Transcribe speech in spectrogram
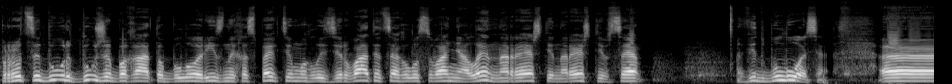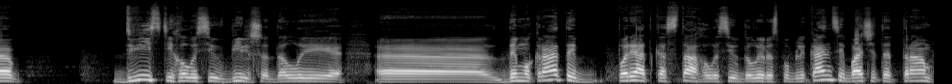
процедур, дуже багато було різних аспектів. Могли зірвати це голосування, але нарешті, нарешті, все відбулося. Е, 200 голосів більше дали е, демократи, порядка 100 голосів дали республіканці. Бачите, Трамп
